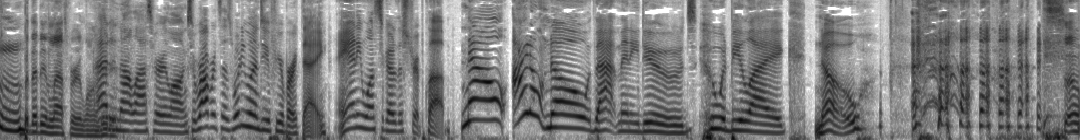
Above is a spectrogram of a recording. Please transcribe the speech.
mm. but that didn't last very long. that did did not last very long. So Robert says, what do you want to do for your birthday? Anny wants to go to the strip club. Now, I don't know that many dudes who would be like, no. So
